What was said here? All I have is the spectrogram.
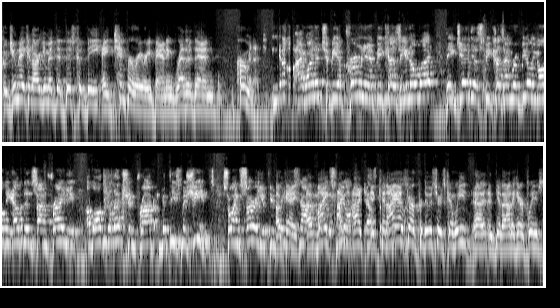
Could you make an argument that this could be a temporary banning rather than permanent? No, I want it to be a permanent because you know what? They did this because I'm revealing all the evidence on Friday of all the election fraud with these machines. So I'm sorry if you okay. think it's not uh, Mike, real. I, I, can I ask our producers, can we uh, get out of here, please?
